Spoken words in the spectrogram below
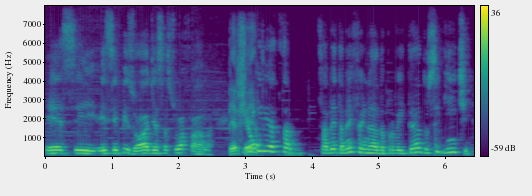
esse, esse episódio, essa sua fala. Perfeito. Eu queria saber também, Fernando, aproveitando o seguinte:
